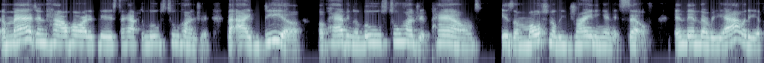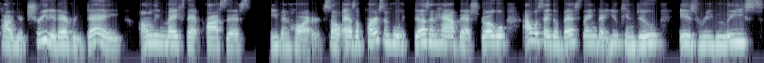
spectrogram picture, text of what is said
Imagine how hard it is to have to lose 200. The idea of having to lose 200 pounds is emotionally draining in itself. And then the reality of how you're treated every day only makes that process even harder. So as a person who doesn't have that struggle, I would say the best thing that you can do is release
